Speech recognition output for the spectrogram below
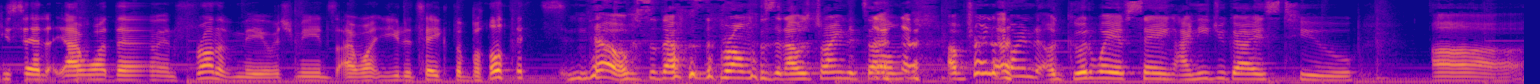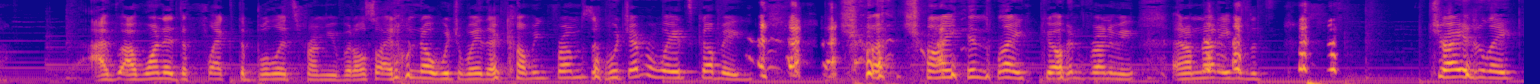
you said, "I want them in front of me," which means I want you to take the bullets. No, so that was the problem was that I was trying to tell them. I'm trying to find a good way of saying I need you guys to uh I, I want to deflect the bullets from you, but also I don't know which way they're coming from. So whichever way it's coming, try, try and like go in front of me, and I'm not able to try and like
